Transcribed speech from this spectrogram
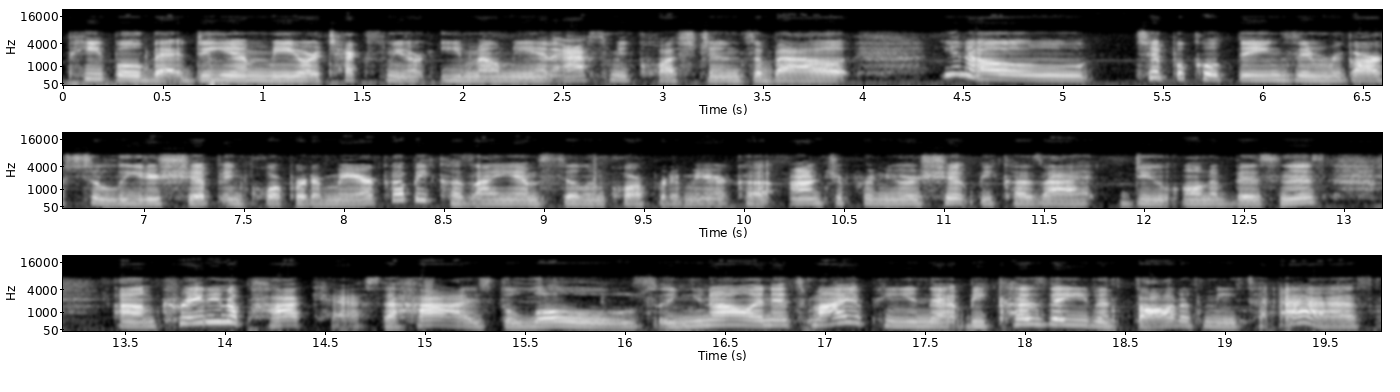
people that DM me or text me or email me and ask me questions about, you know, typical things in regards to leadership in corporate America because I am still in corporate America, entrepreneurship because I do own a business. Um, creating a podcast, the highs, the lows, and you know, and it's my opinion that because they even thought of me to ask,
